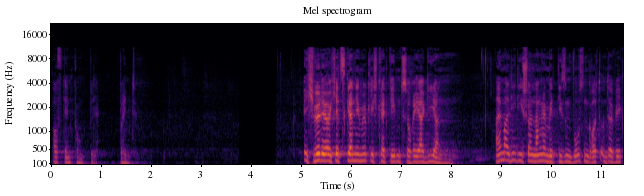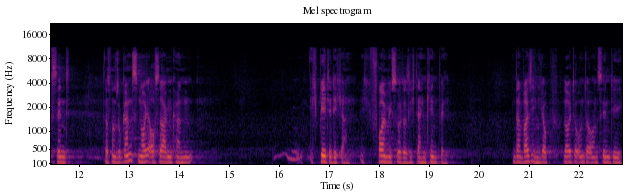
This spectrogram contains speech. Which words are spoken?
auf den Punkt bringt. Ich würde euch jetzt gerne die Möglichkeit geben zu reagieren. Einmal die, die schon lange mit diesem großen Gott unterwegs sind, dass man so ganz neu auch sagen kann, ich bete dich an. Ich freue mich so, dass ich dein Kind bin. Und dann weiß ich nicht, ob Leute unter uns sind, die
